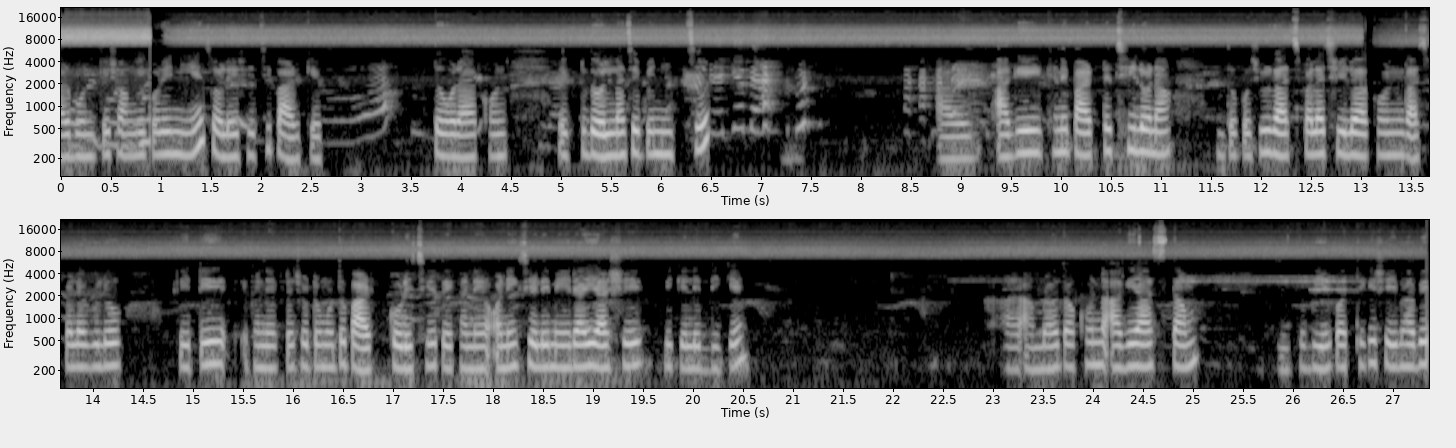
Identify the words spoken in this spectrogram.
আর বোনকে সঙ্গে করে নিয়ে চলে এসেছি পার্কে। তো ওরা এখন একটু দোলনা চেপে নিচ্ছে। আর আগে এখানে পার্কটা ছিল না, তো প্রচুর গাছপালা ছিল। এখন গাছপালাগুলো কেটে এখানে একটা ছোটো মতো পার্ক করেছে। তো এখানে অনেক ছেলে মেয়েরাই আসে বিকেলের দিকে। আর আমরাও তখন আগে আসতাম। তো বিয়ের পর থেকে সেইভাবে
